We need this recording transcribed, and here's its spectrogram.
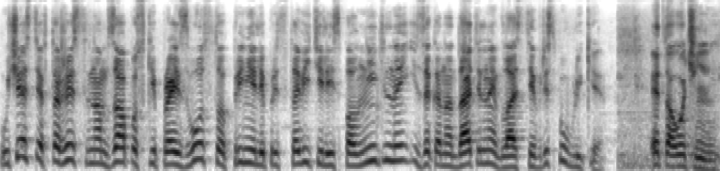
Участие в торжественном запуске производства приняли представители исполнительной и законодательной власти в республике. Это очень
